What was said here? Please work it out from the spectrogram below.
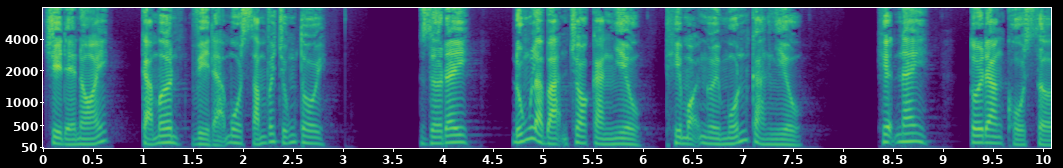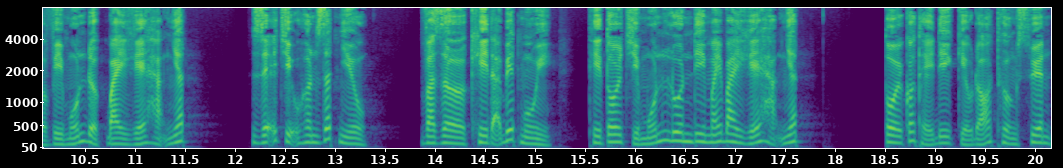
chỉ để nói cảm ơn vì đã mua sắm với chúng tôi. Giờ đây, đúng là bạn cho càng nhiều thì mọi người muốn càng nhiều. Hiện nay, tôi đang khổ sở vì muốn được bay ghế hạng nhất, dễ chịu hơn rất nhiều. Và giờ khi đã biết mùi, thì tôi chỉ muốn luôn đi máy bay ghế hạng nhất. Tôi có thể đi kiểu đó thường xuyên,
